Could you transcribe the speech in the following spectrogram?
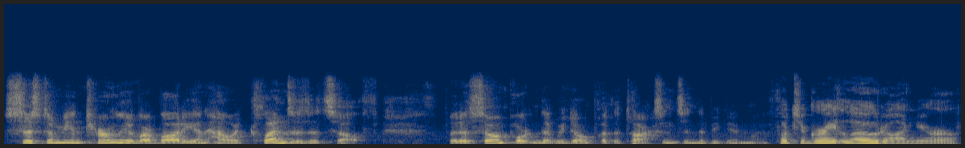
system internally of our body on how it cleanses itself, but it's so important that we don't put the toxins in to begin with. puts a great load on your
